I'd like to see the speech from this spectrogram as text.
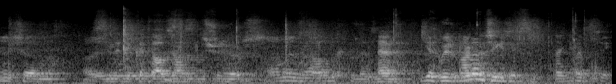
İnşallah. Sizin de dikkate alacağınızı düşünüyoruz. Ama aldık bile. Evet. Gel, Buyurun mı arkadaşlar. çekeceksin? Ha, gidelim. Hadi çek.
